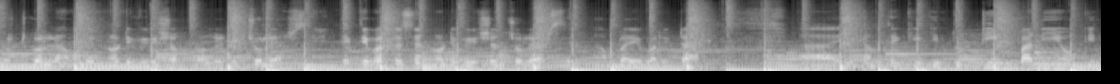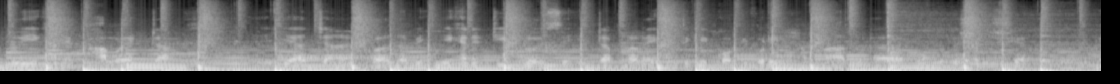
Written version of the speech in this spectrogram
ওয়েট করলে আমাদের নোটিফিকেশন অলরেডি চলে আসছে। দেখতে পারতেছেন নোটিফিকেশন চলে আসছে। আমরা এবার এটা এখান থেকে কিন্তু টিম বানিয়েও কিন্তু এখানে ভালো একটা ইয়ার জেনারেট করা যাবে। এখানে টিম রয়েছে, এটা আপনারা এখান থেকে কপি করে আপনার বন্ধুদের সাথে শেয়ার করতে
